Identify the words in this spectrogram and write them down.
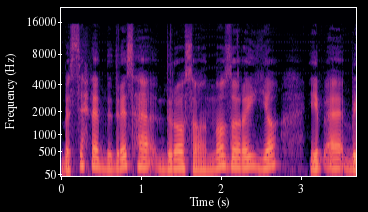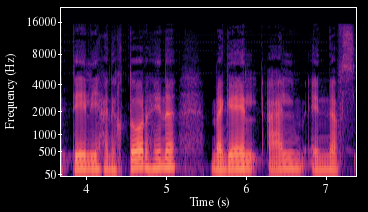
بس إحنا بندرسها دراسة نظرية يبقى بالتالي هنختار هنا مجال علم النفس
